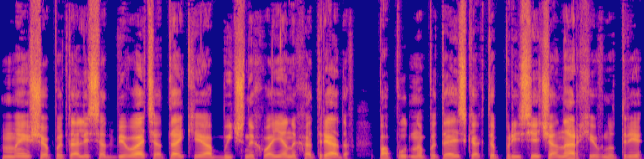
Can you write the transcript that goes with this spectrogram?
Мы еще пытались отбивать атаки обычных военных отрядов, попутно пытаясь как-то пресечь анархию внутри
